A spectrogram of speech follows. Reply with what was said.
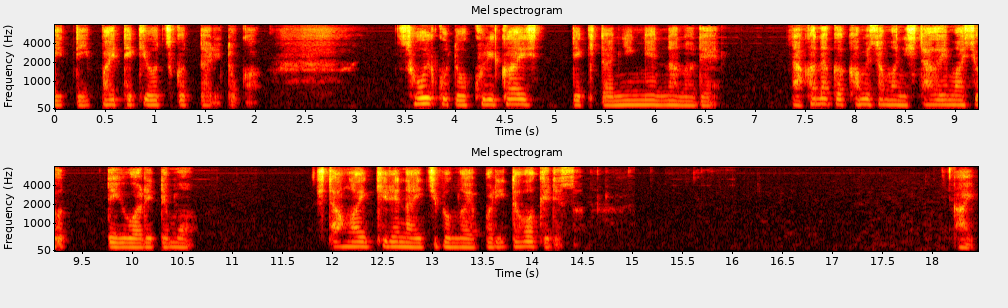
言っていっぱい敵を作ったりとか、そういうことを繰り返してきた人間なので、なかなか神様に従いましょうって言われても、従いきれない自分がやっぱりいたわけです。はい。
